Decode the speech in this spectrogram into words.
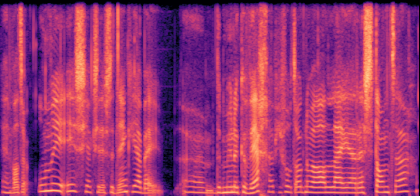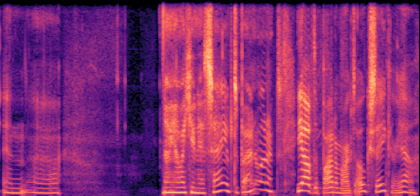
En wat er onder je is, ja, ik zit even te denken, ja, bij um, de Munnikenweg heb je bijvoorbeeld ook nog wel allerlei restanten. En, nou ja, wat je net zei, op de paardenmarkt. Ja, op de paardenmarkt ook, zeker, ja.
